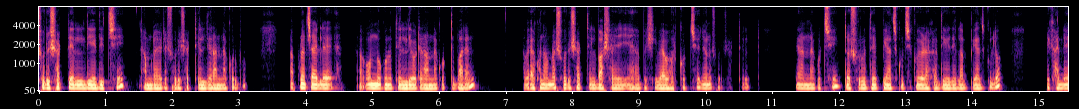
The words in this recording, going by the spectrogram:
সরিষার তেল দিয়ে দিচ্ছি। আমরা এটা সরিষার তেল দিয়ে রান্না করব। আপনারা চাইলে অন্য কোনো তেল দিয়ে ওটা রান্না করতে পারেন। তবে এখন আমরা সরিষার তেল বাসায় বেশি ব্যবহার করছি। জন্য সরিষার তেল রান্না করছি। তো শুরুতে পেঁয়াজ কুচি করে রাখা, দিয়ে দিলাম পেঁয়াজগুলো। এখানে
